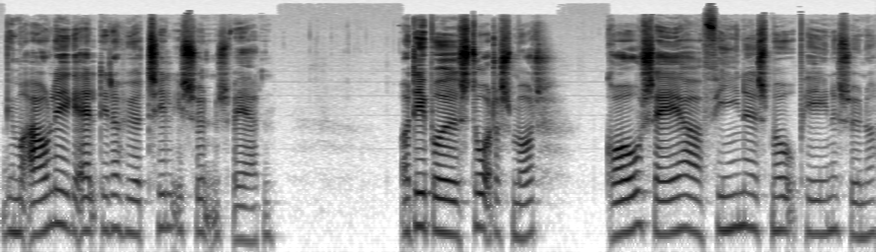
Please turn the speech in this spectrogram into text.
Vi må aflægge alt det, der hører til i syndens verden. Og det er både stort og småt, grove sager og fine, små, pæne synder.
